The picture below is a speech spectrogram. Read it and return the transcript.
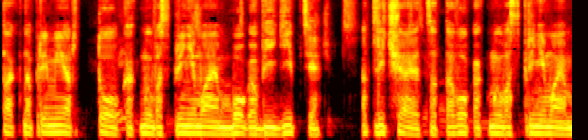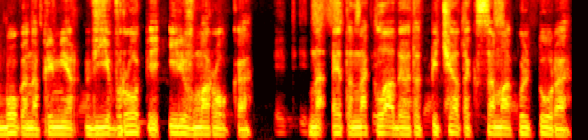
Так, например, то, как мы воспринимаем Бога в Египте, отличается от того, как мы воспринимаем Бога, например, в Европе или в Марокко. На это накладывает отпечаток сама культура.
